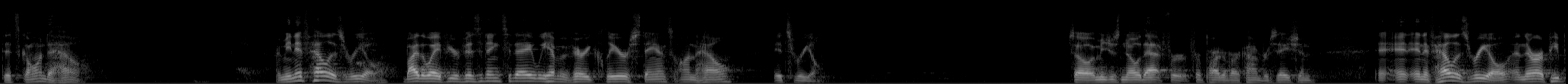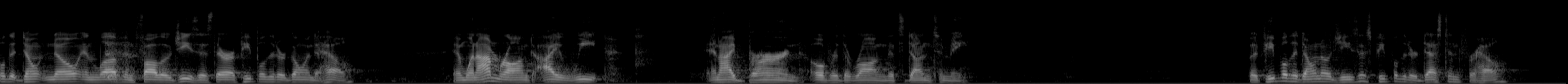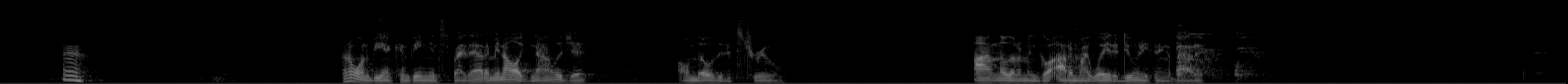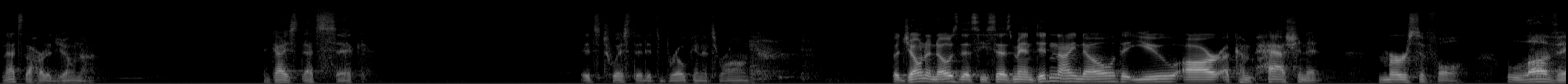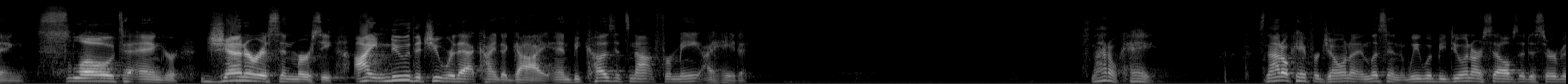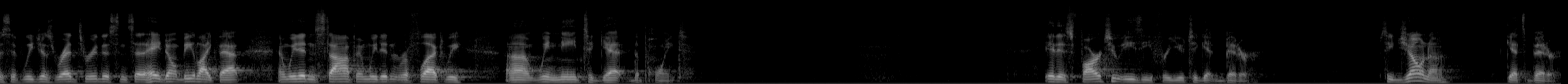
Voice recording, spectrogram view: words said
that's going to hell? I mean, if hell is real, by the way, if you're visiting today, we have a very clear stance on hell. It's real. So, I mean, just know that for, for part of our conversation. And, and if hell is real, and there are people that don't know and love and follow Jesus, there are people that are going to hell. And when I'm wronged, I weep and I burn over the wrong that's done to me. But people that don't know Jesus, people that are destined for hell, eh, I don't want to be inconvenienced by that. I mean, I'll acknowledge it, I'll know that it's true. I don't know that I'm going to go out of my way to do anything about it. And that's the heart of Jonah. And guys, that's sick. It's twisted, it's broken, it's wrong. But Jonah knows this. He says, Man, didn't I know that you are a compassionate, merciful, loving, slow to anger, generous in mercy? I knew that you were that kind of guy. And because it's not for me, I hate it. It's not okay. It's not okay for Jonah. And listen, we would be doing ourselves a disservice if we just read through this and said, hey, don't be like that. And we didn't stop and we didn't reflect. We, uh, we need to get the point. It is far too easy for you to get bitter. See, Jonah gets bitter.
